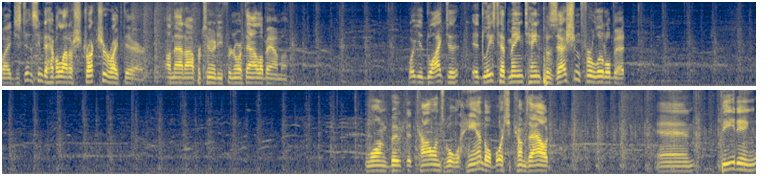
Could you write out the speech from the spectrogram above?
Well, I just didn't seem to have a lot of structure right there on that opportunity for North Alabama. Well, you'd like to at least have maintained possession for a little bit. Long boot that Collins will handle. Boy, she comes out and beating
